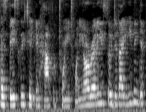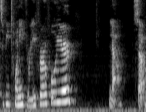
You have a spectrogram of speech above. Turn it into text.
has basically taken half of 2020 already. So did I even get to be 23 for a full year? No. So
